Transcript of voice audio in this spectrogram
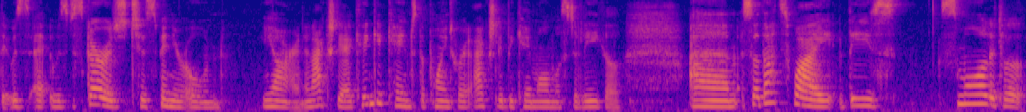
it was uh, it was discouraged to spin your own yarn. And actually, I think it came to the point where it actually became almost illegal. Um, so that's why these small little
